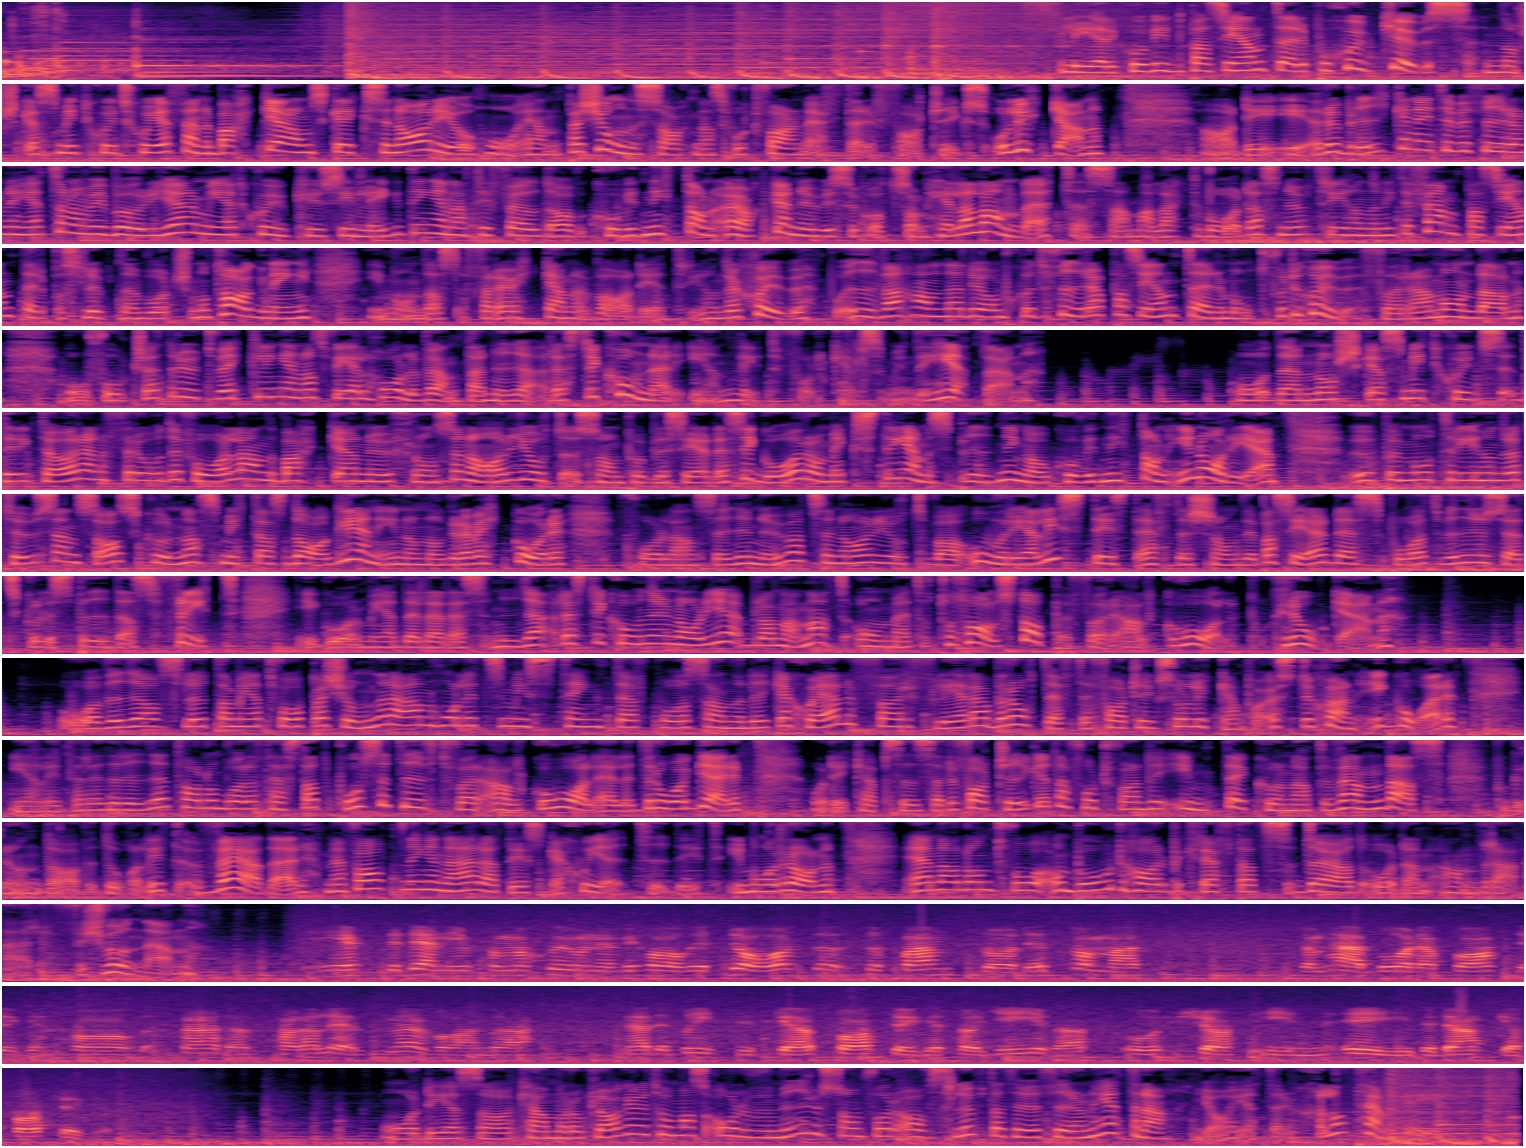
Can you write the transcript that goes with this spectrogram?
you Fler covidpatienter på sjukhus. Norska smittskyddschefen backar om skräckscenario och en person saknas fortfarande efter fartygsolyckan. Ja, det är rubriken i TV4 Nyheterna. och vi börjar med att sjukhusinläggningarna till följd av covid-19 ökar nu i så gott som hela landet. Sammanlagt vårdas nu 395 patienter på slutenvårdsmottagning. I måndags förra veckan var det 307. På IVA handlar det om 74 patienter mot 47 förra måndagen. Och fortsätter utvecklingen åt fel håll väntar nya restriktioner enligt Folkhälsomyndigheten myndigheten. Och den norska smittskyddsdirektören Frode Fåland backar nu från scenariot som publicerades igår om extrem spridning av covid-19 i Norge. Uppemot 300 000 sas kunna smittas dagligen inom några veckor. Fåland säger nu att scenariot var orealistiskt eftersom det baserades på att viruset skulle spridas fritt. Igår meddelades nya restriktioner i Norge, bland annat om ett totalstopp för alkohol på krogen. Och vi avslutar med att två personer anhållits misstänkta på sannolika skäl för flera brott efter fartygsolyckan på Östersjön igår. Enligt rederiet har de båda testat positivt för alkohol eller droger och det kapsisade fartyget har fortfarande inte kunnat vändas på grund av dåligt väder. Men förhoppningen är att det ska ske tidigt imorgon. En av de två ombord har bekräftats död och den andra är försvunnen. Efter den informationen vi har idag så, så framstår det som att de här båda fartygen har färdats parallellt med varandra när det brittiska fartyget har girat och kört in i det danska fartyget. Och det sa kammaråklagare Thomas Olvemyr som får avsluta TV4-nyheterna. Jag heter Charlotte Hemgren.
